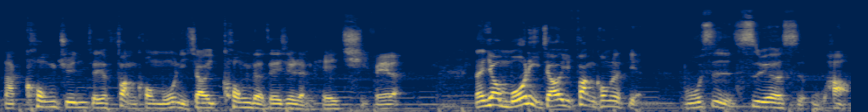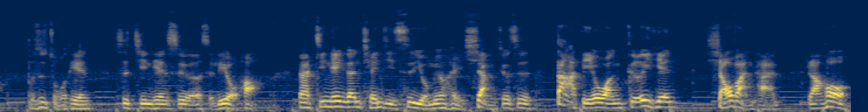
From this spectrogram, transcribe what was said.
那空军这些放空模拟交易空的这些人可以起飞了。那要模拟交易放空的点，不是四月二十五号，不是昨天，是今天四月二十六号。那今天跟前几次有没有很像？就是大跌完隔一天小反弹，然后。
